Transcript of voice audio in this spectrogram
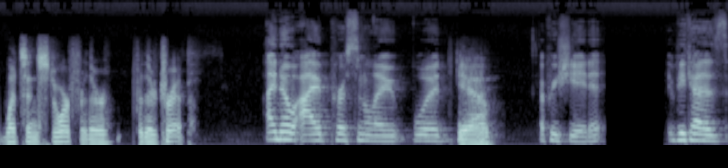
what's in store for their for their trip. I know I personally would yeah appreciate it because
